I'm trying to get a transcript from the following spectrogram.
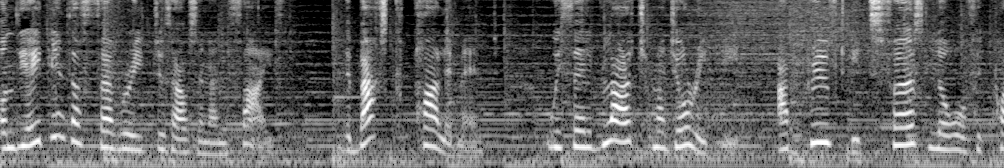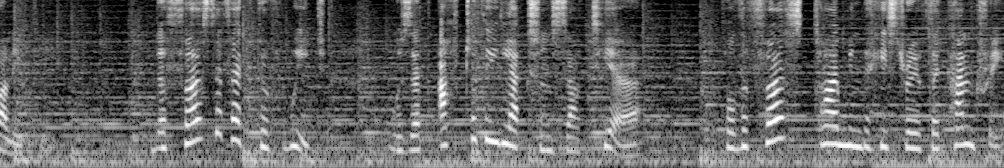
on the 18th of February 2005, the Basque Parliament, with a large majority, approved its first law of equality. The first effect of which was that after the elections that year, for the first time in the history of the country,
